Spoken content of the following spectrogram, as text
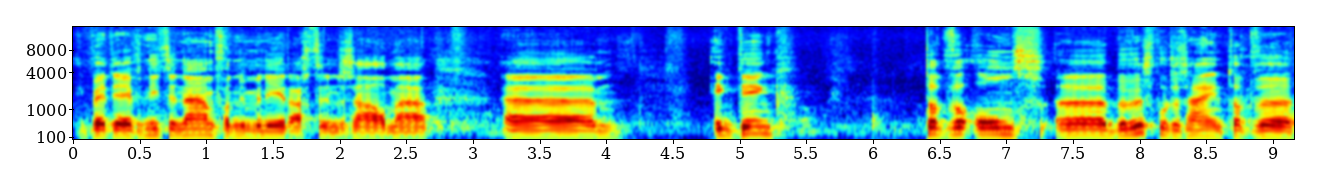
ik weet even niet de naam van die meneer achter in de zaal. Maar uh, ik denk dat we ons uh, bewust moeten zijn dat we,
